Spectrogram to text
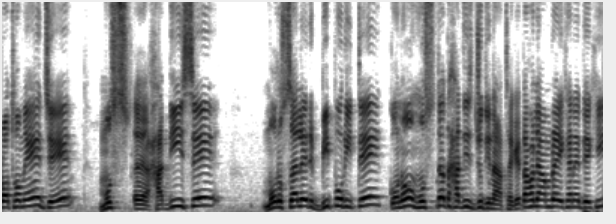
প্রথমে যে মুস হাদিসে মোরসালের বিপরীতে কোনো মুসনাদ হাদিস যদি না থাকে, তাহলে আমরা এখানে দেখি,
